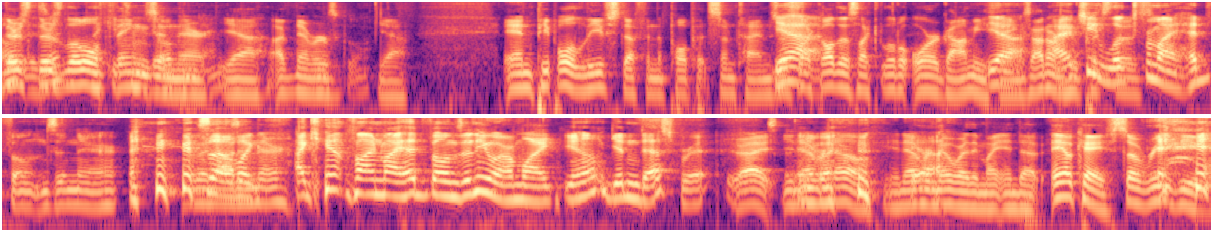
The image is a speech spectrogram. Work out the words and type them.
Oh, There's there's it? little Like, things in there. down? Yeah, I've never. Cool. Yeah. And people leave stuff in the pulpit sometimes. Yeah. There's like all those like little origami Yeah, things. I don't know. who actually looked those. for my headphones in there, so I was like, there? I can't find my headphones anywhere. I'm like, you know, getting desperate. Right. You never know. You never Yeah. know where they might end up. Eh, Okay, so review.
